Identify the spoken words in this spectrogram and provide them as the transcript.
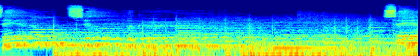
Sail on, silver girl. Sail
